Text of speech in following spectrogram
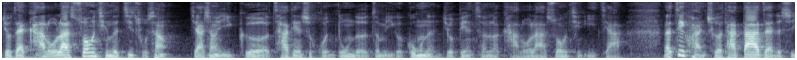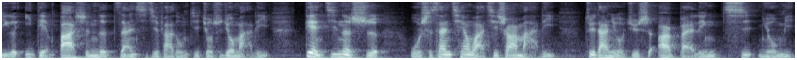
就在卡罗拉双擎的基础上，加上一个插电式混动的这么一个功能，就变成了卡罗拉双擎一加。那这款车它搭载的是一个1.8升的自然吸气发动机，99马力，电机呢是53千瓦，72马力，最大扭矩是207牛米，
